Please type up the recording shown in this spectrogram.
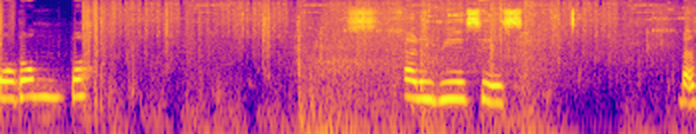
Adam bak. Terbiyesiz. Ben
